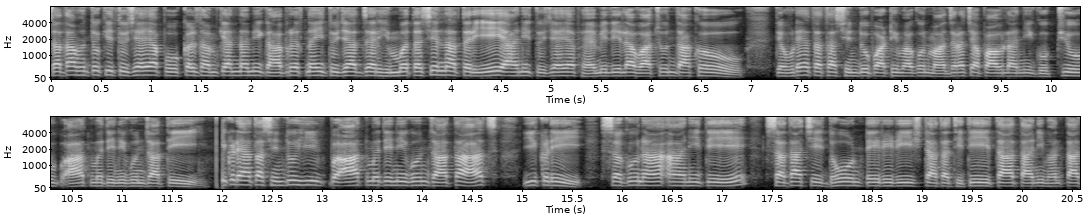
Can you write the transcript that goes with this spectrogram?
सदा म्हणतो की तुझ्या या पोकळ धमक्यांना मी घाबरत नाही. तुझ्यात जर हिंमत असेल ना तर ये आणि तुझ्या या फॅमिलीला वाचून दाखव. तेवढ्यात आता सिंधू पाठीमागून मांजराच्या पावलांनी गुपचूप आतमध्ये निघून जाते. इकडे आता सिंधू ही आतमध्ये निघून जाताच इकडे सगुना आणि ते सदाचे दोन टेररिस्ट आता तिथे येतात आणि म्हणतात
